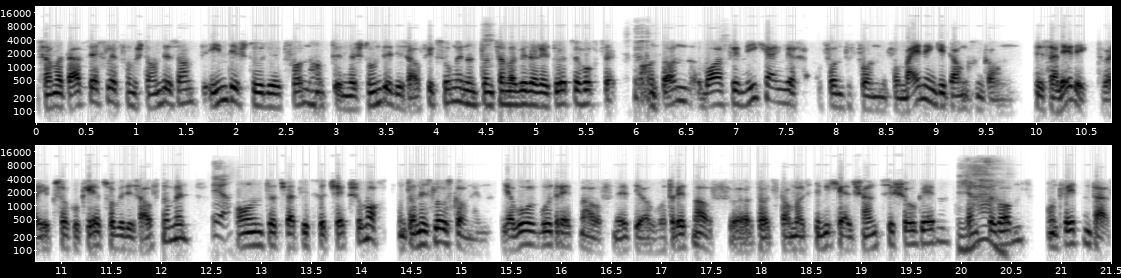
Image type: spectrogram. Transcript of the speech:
Dann sind wir tatsächlich vom Standesamt in die Studio gefahren, haben in einer Stunde das aufgesungen und dann sind wir wieder retour zur Hochzeit. Und dann war für mich eigentlich von, von, von meinen Gedankengang das erledigt, weil ich gesagt okay, jetzt habe ich das aufgenommen Ja. und jetzt wird jetzt der Check schon machen. Und dann ist losgegangen. Ja, wo, wo dreht man auf? Nicht? Ja, wo dreht man auf? Äh, Da hat es damals die Michael Schanze Show gegeben, Ja. Samstagabend, und wetten das.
